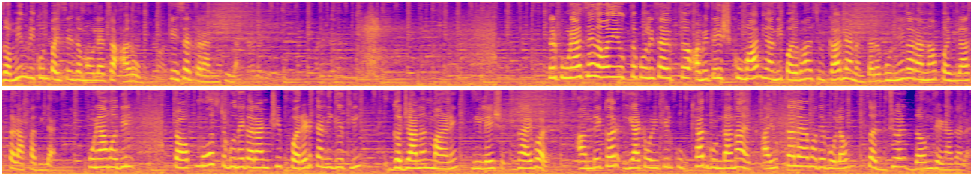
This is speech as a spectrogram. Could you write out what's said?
जमीन विकून पैसे जमवल्याचा आरोप केसरकरांनी केला. तर पुण्याचे नवनियुक्त पोलीस आयुक्त अमितेश कुमार यांनी पदभार स्वीकारल्यानंतर गुन्हेगारांना पहिलाच तडाखा दिलाय. पुण्यामधील टॉपमोस्ट गुन्हेगारांची परेड त्यांनी घेतली. गजानन मारणे निलेश गायवळ आंदेकर या टोळीतील कुख्यात गुंडांना आयुक्तालयामध्ये बोलावून सज्जड दम देण्यात आलाय.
